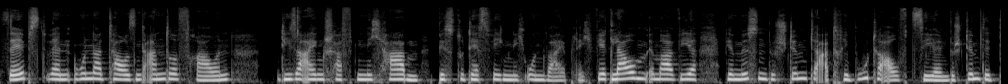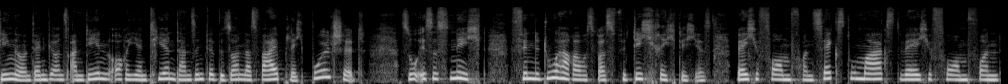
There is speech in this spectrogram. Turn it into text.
selbst wenn hunderttausend andere Frauen diese Eigenschaften nicht haben, bist du deswegen nicht unweiblich. Wir glauben immer, wir, wir müssen bestimmte Attribute aufzählen, bestimmte Dinge. Und wenn wir uns an denen orientieren, dann sind wir besonders weiblich. Bullshit. So ist es nicht. Finde du heraus, was für dich richtig ist. Welche Form von Sex du magst, welche Form von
